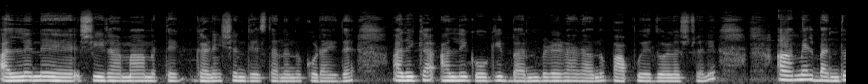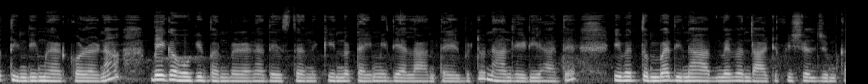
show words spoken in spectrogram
ಅಲ್ಲೇ ಶ್ರೀರಾಮ ಮತ್ತು ಗಣೇಶನ ದೇವಸ್ಥಾನನೂ ಕೂಡ ಇದೆ. ಅದಕ್ಕೆ ಅಲ್ಲಿಗೆ ಹೋಗಿದ್ದು ಬಂದುಬಿಡೋಣ ನಾನು ಪಾಪು ಎದ್ದೋಳಷ್ಟರಲ್ಲಿ. ಆಮೇಲೆ ಬಂದು ತಿಂಡಿ ಮಾಡ್ಕೊಳ್ಳೋಣ. ಬೇಗ ಹೋಗಿದ್ದು ಬಂದುಬಿಡೋಣ ದೇವಸ್ಥಾನಕ್ಕೆ ಇನ್ನೂ ಟೈಮ್ ಇದೆಯಲ್ಲ ಅಂತ ಹೇಳ್ಬಿಟ್ಟು ನಾನು ರೆಡಿ ಆದೆ. ಇವತ್ತು ತುಂಬ ದಿನ ಆದಮೇಲೆ ಒಂದು ಆರ್ಟಿಫಿಷಿಯಲ್ ಜುಮ್ಕ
